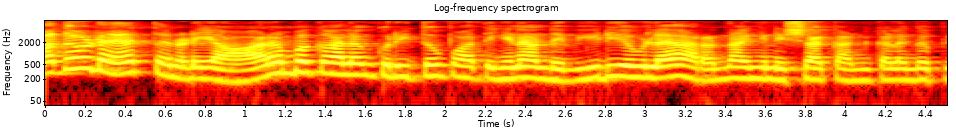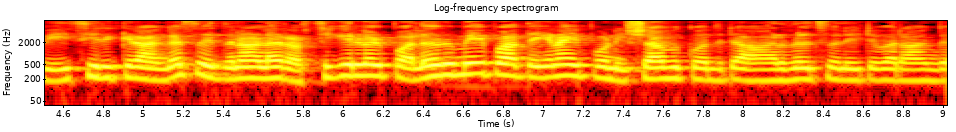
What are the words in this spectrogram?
அதோட தன்னுடைய ஆரம்ப காலம் குறித்தும் பார்த்தீங்கன்னா அந்த வீடியோவில் அறந்தாங்கி நிஷா கண்கலங்க பேசியிருக்கிறாங்க. ஸோ இதனால் ரசிகர்கள் பலருமே பார்த்தீங்கன்னா இப்போ நிஷாவுக்கு வந்துட்டு ஆறுதல் சொல்லிட்டு வராங்க.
